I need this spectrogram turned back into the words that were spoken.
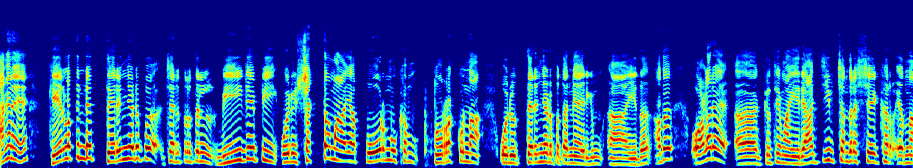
അങ്ങനെ കേരളത്തിന്റെ തെരഞ്ഞെടുപ്പ് ചരിത്രത്തിൽ ബി ജെ പി ഒരു ശക്തമായ പോർമുഖം തുറക്കുന്ന ഒരു തെരഞ്ഞെടുപ്പ് തന്നെയായിരിക്കും ഇത്. അത് വളരെ കൃത്യമായി രാജീവ് ചന്ദ്രശേഖർ എന്ന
